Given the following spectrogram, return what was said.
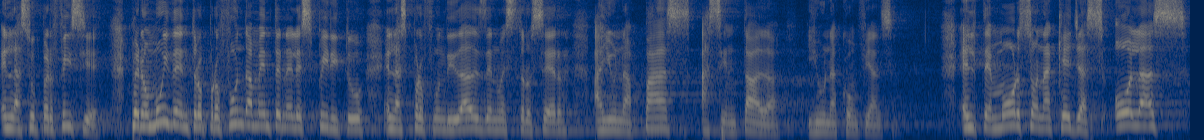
en la superficie, pero muy dentro, profundamente en el espíritu, en las profundidades de nuestro ser, hay una paz asentada y una confianza. El temor son aquellas olas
